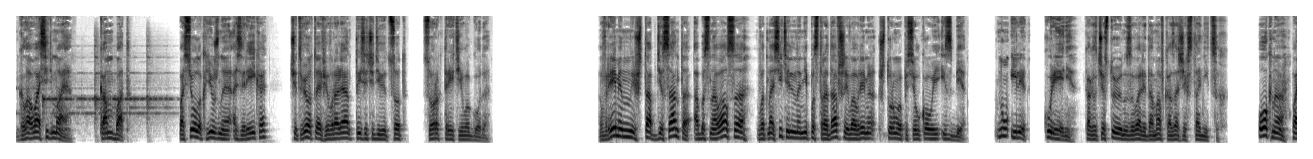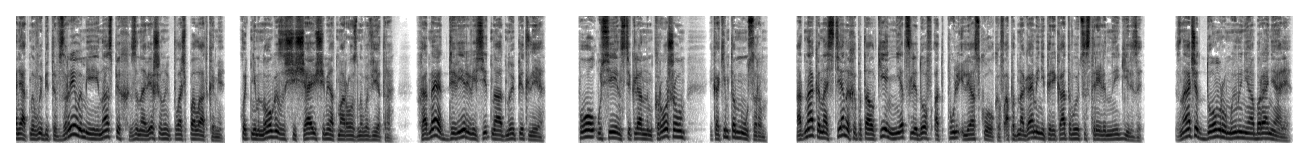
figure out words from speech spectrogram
Глава 7. Комбат. Поселок Южная Озерейка, 4 февраля 1943 года. Временный штаб десанта обосновался в относительно не пострадавшей во время штурма поселковой избе. Ну, или курене, как зачастую называли дома в казачьих станицах. Окна, понятно, выбиты взрывами и наспех занавешены плащ-палатками, хоть немного защищающими от морозного ветра. Входная дверь висит на одной петле. Пол усеян стеклянным крошевом и каким-то мусором. Однако на стенах и потолке нет следов от пуль или осколков, а под ногами не перекатываются стрелянные гильзы. Значит, дом румыны не обороняли.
